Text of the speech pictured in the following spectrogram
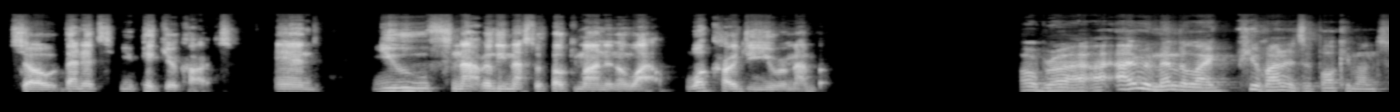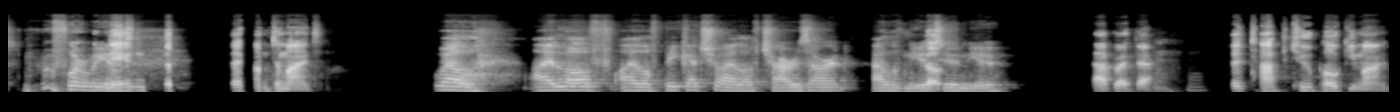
So then it's you pick your cards. And you've not really messed with Pokemon in a while. What card do you remember? Oh, bro, I, I remember like a few hundreds of Pokemons for real. Name that come to mind. Well, I love I love Pikachu. I love Charizard. I love Mewtwo. Go. Mew. Stop right there. Mm-hmm the top two Pokemon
